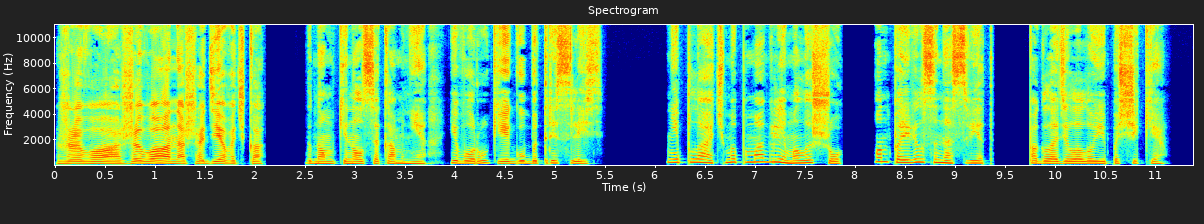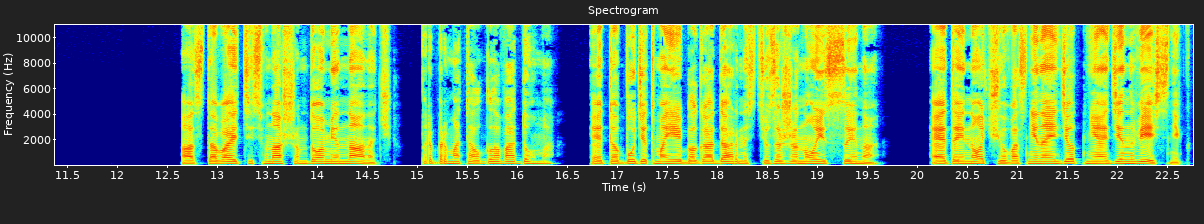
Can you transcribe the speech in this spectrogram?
«Жива, жива наша девочка!» Гном кинулся ко мне, его руки и губы тряслись. «Не плачь, мы помогли малышу. Он появился на свет», — погладила Луи по щеке. «Оставайтесь в нашем доме на ночь», — пробормотал глава дома. «Это будет моей благодарностью за жену и сына. Этой ночью вас не найдет ни один вестник.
